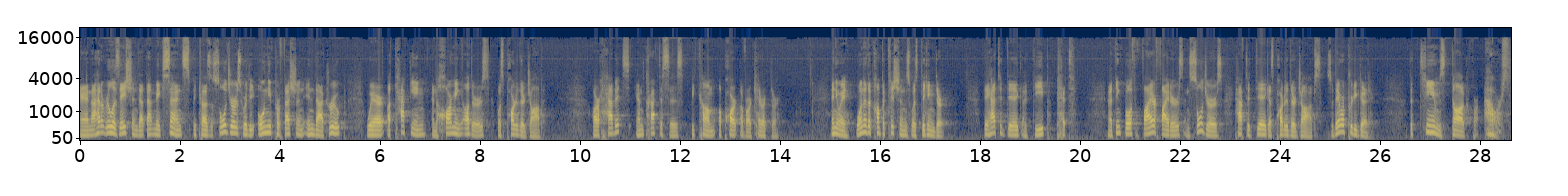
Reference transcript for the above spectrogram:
And I had a realization that that makes sense because the soldiers were the only profession in that group where attacking and harming others was part of their job our habits and practices become a part of our character. Anyway, one of the competitions was digging dirt. They had to dig a deep pit. And I think both firefighters and soldiers have to dig as part of their jobs. So they were pretty good. The teams dug for hours,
